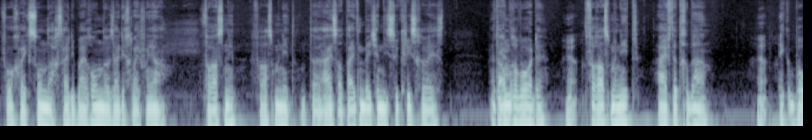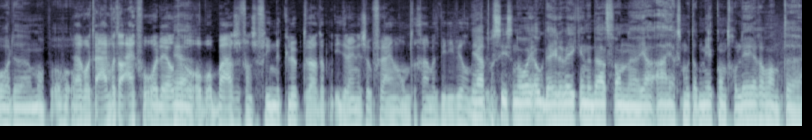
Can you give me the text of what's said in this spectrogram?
vorige week zondag zei hij bij Rondo, zei hij gelijk van ja, verras, niet, verras me niet. Want uh, hij is altijd een beetje in die circuit geweest. Met ja. andere woorden, ja. het verrast me niet, hij heeft het gedaan. Ja. Ik beoordeel hem op... op, op... hij, wordt, hij wordt al eigenlijk veroordeeld ja. op, op basis van zijn vriendenclub. Terwijl dat, iedereen is ook vrij om te gaan met wie hij wil. Natuurlijk. Ja, precies. En dan hoor je ook de hele week inderdaad van... Uh, ja, Ajax moet dat meer controleren. Want uh,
